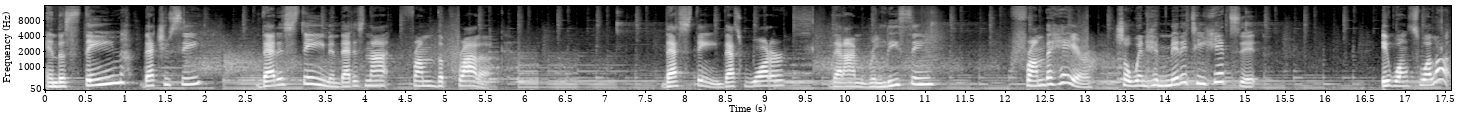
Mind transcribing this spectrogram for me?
And the steam that you see, that is steam and that is not from the product. That's steam, that's water that I'm releasing from the hair. So when humidity hits it, it won't swell up.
